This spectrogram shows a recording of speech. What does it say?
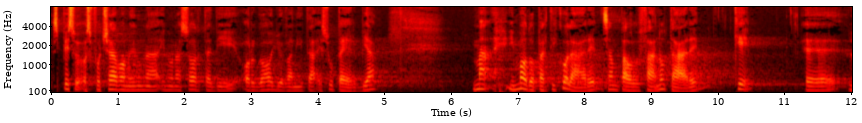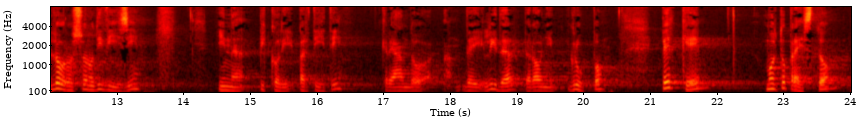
spesso sfociavano in una, in una sorta di orgoglio, vanità e superbia, ma in modo particolare San Paolo fa notare che eh, loro sono divisi in piccoli partiti, creando dei leader per ogni gruppo, perché molto presto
